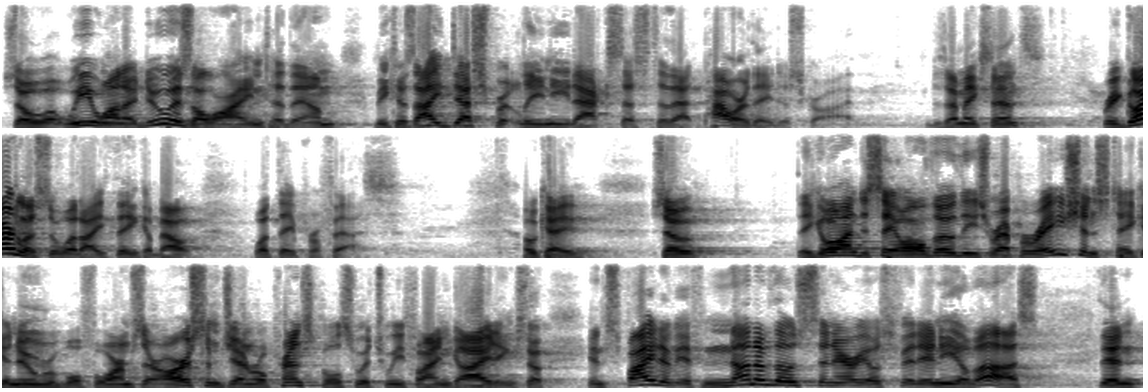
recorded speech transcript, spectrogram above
So, what we want to do is align to them because I desperately need access to that power they describe. Does that make sense? Regardless of what I think about what they profess. Okay, so they go on to say although these reparations take innumerable forms, there are some general principles which we find guiding. So, in spite of if none of those scenarios fit any of us, then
